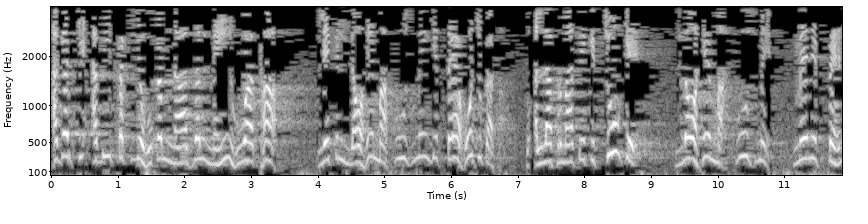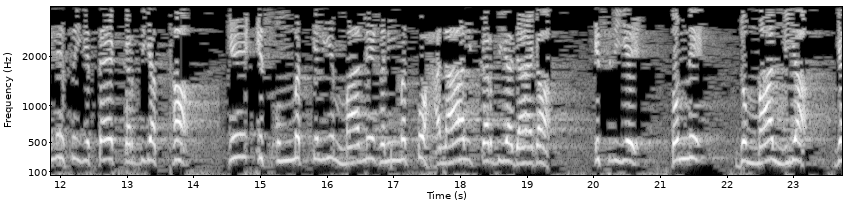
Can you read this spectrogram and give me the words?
اگرچہ ابھی تک یہ حکم نازل نہیں ہوا تھا، لیکن لوہے محفوظ میں یہ طے ہو چکا تھا۔ تو اللہ فرماتے کہ چونکہ لوہے محفوظ میں میں نے پہلے سے یہ طے کر دیا تھا کہ اس امت کے لیے مال غنیمت کو حلال کر دیا جائے گا، اس لیے تم نے جو مال لیا یا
